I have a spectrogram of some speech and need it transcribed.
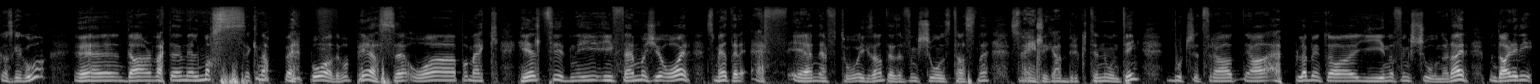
ganske god. Eh, det har vært en del masse knapper både på PC og på Mac helt siden i, i 25 år som heter F1, F2. ikke sant? Disse funksjonstastene som jeg egentlig ikke har brukt til noen ting. Bortsett fra at ja, Apple har begynt å gi noen funksjoner der, men da er de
